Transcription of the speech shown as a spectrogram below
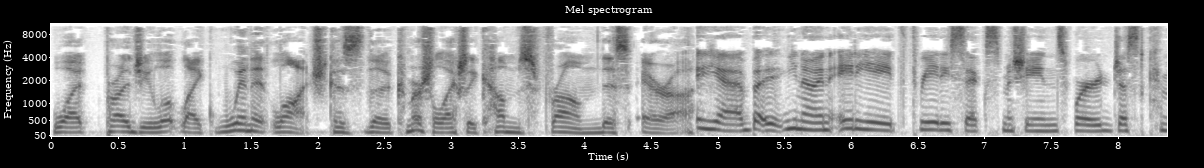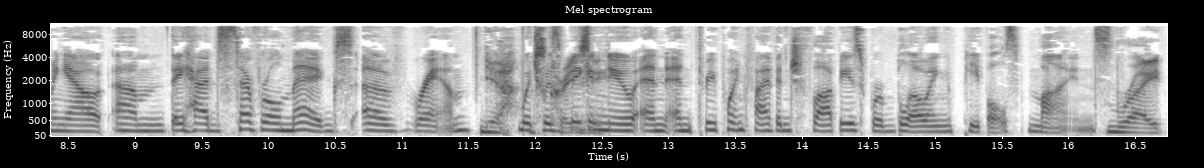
what Prodigy looked like when it launched, because the commercial actually comes from this era. Yeah, but you know, in '88, 386 machines were just coming out. Um, they had several megs of RAM, Yeah, which was crazy. big and new, and and 3.5 inch floppies were blowing people's minds. Right.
